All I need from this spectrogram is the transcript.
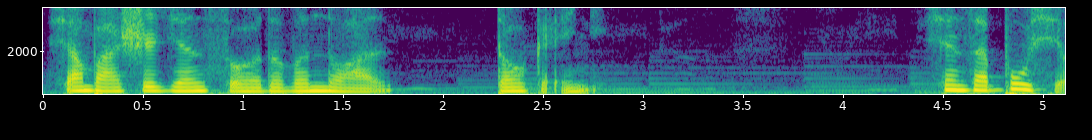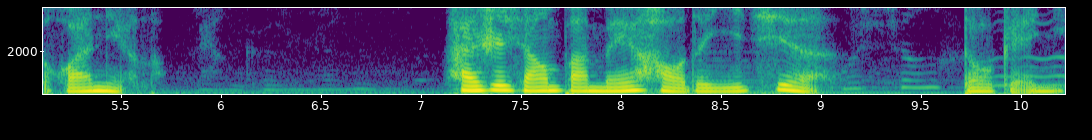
想把世间所有的温暖都给你；现在不喜欢你了，还是想把美好的一切都给你。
